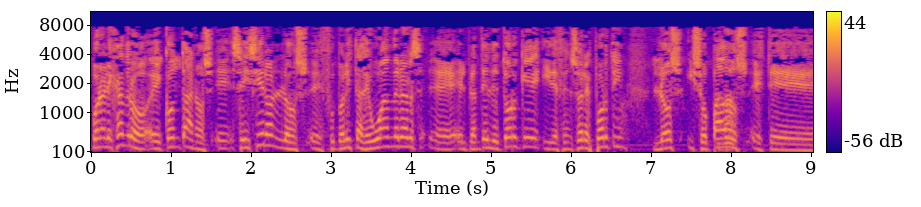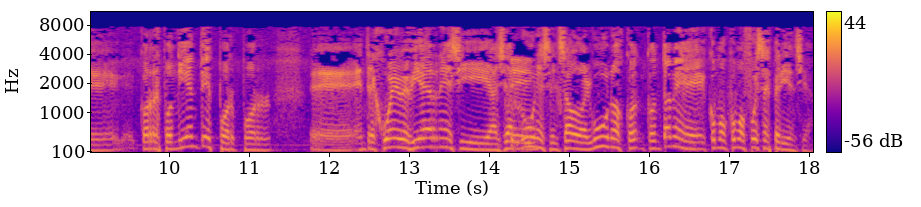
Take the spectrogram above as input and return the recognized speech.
Bueno, Alejandro, eh, contanos, eh, se hicieron los eh, futbolistas de Wanderers, eh, el plantel de Torque y Defensor Sporting, los hisopados uh -huh. este, correspondientes por, por entre jueves, viernes y ayer sí. lunes, el sábado algunos. Con, contame cómo, cómo fue esa experiencia.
